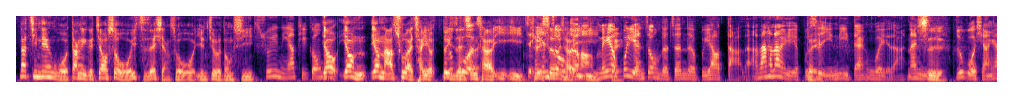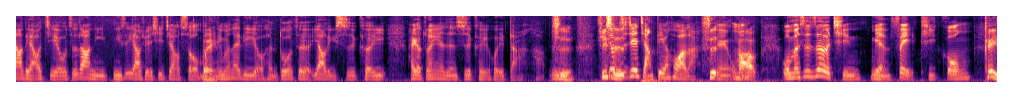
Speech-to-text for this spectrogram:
那今天我当一个教授，我一直在想说，我研究的东西，所以你要提供，要要要拿出来才有对人生才有意义，对社会才有意义。没有不严重的，真的不要打了。那他那个也不是盈利单位啦。那你如果想要了解，我知道你你是药学系教授嘛，你们那里有很多这个药理师可以，还有专业人士可以回答。好，是，其实就直接讲电话啦。是，我们我们是热情免费提供，可以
